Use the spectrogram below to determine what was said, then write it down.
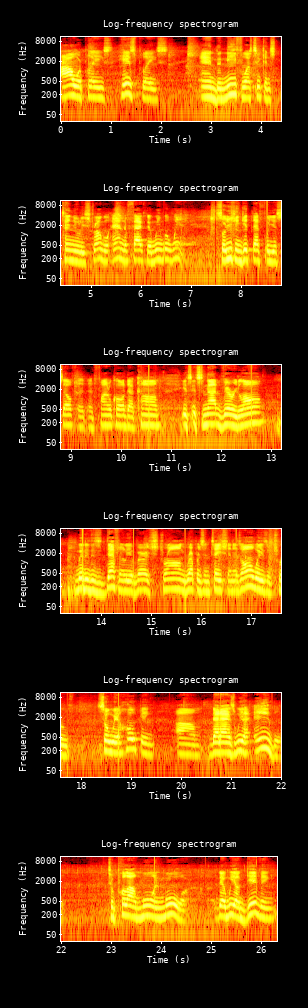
our place, his place, and the need for us to continually struggle and the fact that we will win. So you can get that for yourself at, at finalcall.com. It's, it's not very long, but it is definitely a very strong representation, as always, of truth. So we're hoping um, that as we are able to pull out more and more, that we are giving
